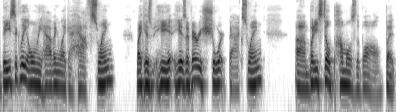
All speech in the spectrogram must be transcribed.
basically only having like a half swing. Like his he he has a very short backswing, um, but he still pummels the ball. But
